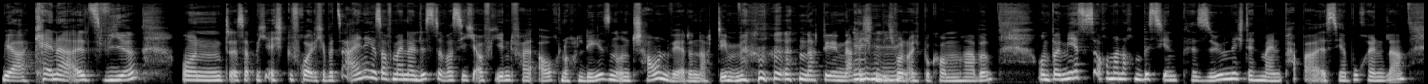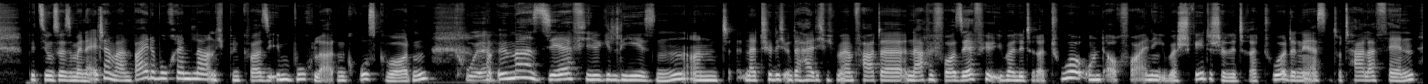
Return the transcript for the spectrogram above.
ja, Kenner als wir. Und es hat mich echt gefreut. Ich habe jetzt einiges auf meiner Liste, was ich auf jeden Fall auch noch lesen und schauen werde, nach, dem, nach den Nachrichten, mhm. die ich mhm. von euch bekommen habe. Und bei mir ist es auch immer noch ein bisschen persönlich, denn mein Papa ist ja Buchhändler, beziehungsweise meine Eltern waren beide Buchhändler und ich bin quasi im Buchladen groß geworden. Cool. Habe immer sehr viel gelesen und natürlich unterhalte ich mich mit meinem Vater nach wie vor sehr viel über Literatur und auch vor allen Dingen über schwedische Literatur, denn er ist ein totaler Fan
